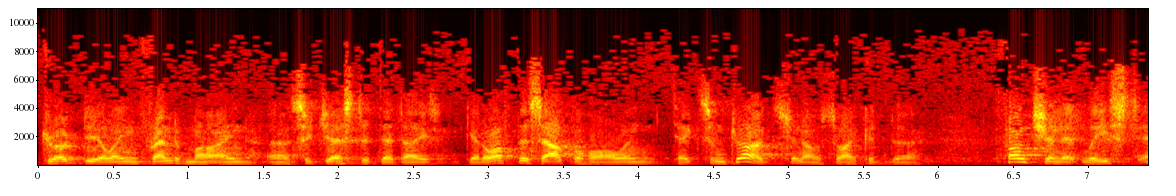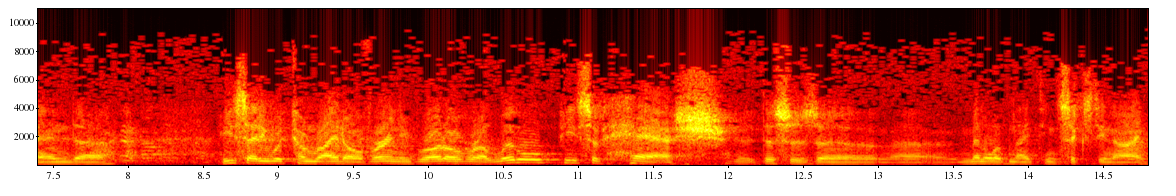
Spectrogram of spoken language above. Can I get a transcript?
drug dealing friend of mine uh, suggested that I get off this alcohol and take some drugs, you know, so I could function at least. And uh, he said he would come right over, and he brought over a little piece of hash. This is uh, uh, middle of 1969,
